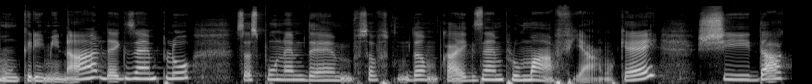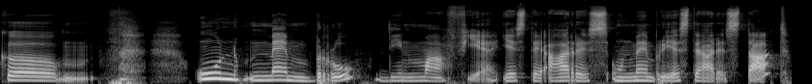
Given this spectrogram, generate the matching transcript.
un criminal, de exemplu, să spunem de, să dăm ca exemplu mafia, ok? Și dacă un membru din mafie este ares, un membru este arestat,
